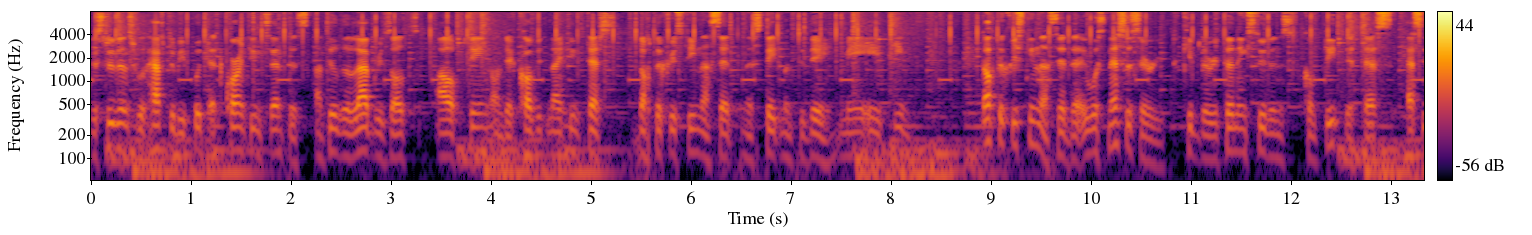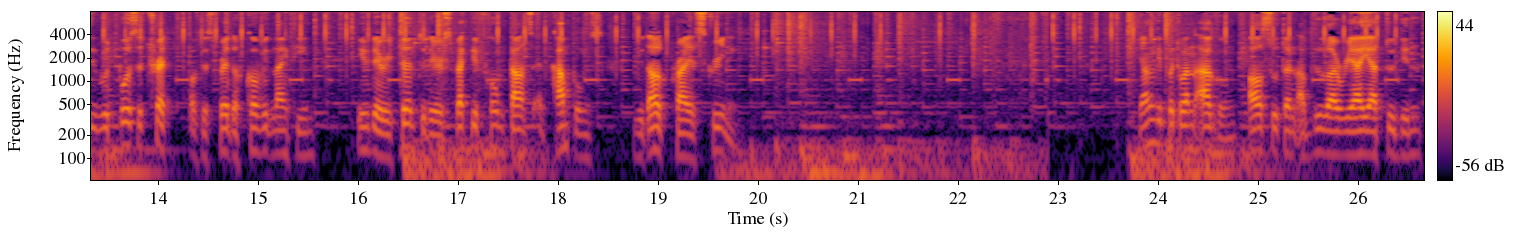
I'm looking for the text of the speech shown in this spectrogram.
The students will have to be put at quarantine centers until the lab results are obtained on their COVID 19 tests, Dr. Christina said in a statement today, May 18th. Dr. Christina said that it was necessary to keep the returning students to complete their tests as it would pose a threat of the spread of COVID 19 if they return to their respective hometowns and kampungs without prior screening. Yang di-Pertuan Agong Al Sultan Abdullah Riayatuddin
